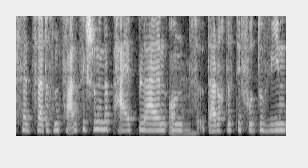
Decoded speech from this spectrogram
seit 2020 schon in der Pipeline und mhm. dadurch, dass die Foto Wien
